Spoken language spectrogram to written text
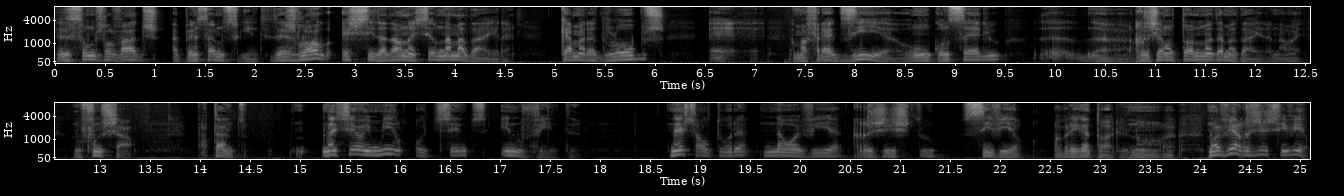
eh, somos levados a pensar no seguinte: desde logo, este cidadão nasceu na Madeira. Câmara de Lobos é uma freguesia ou um conselho eh, da região autónoma da Madeira, não é? No Funchal. Portanto, nasceu em 1890. Nesta altura não havia registro civil obrigatório. Não, não havia registro civil.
